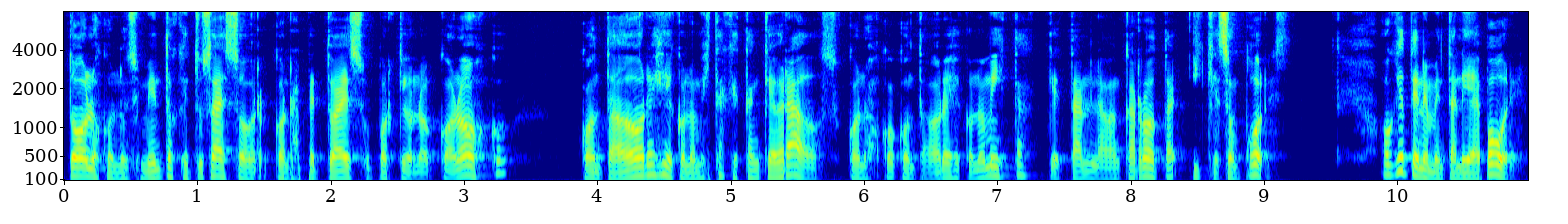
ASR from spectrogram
todos los conocimientos que tú sabes sobre, con respecto a eso, porque no, conozco contadores y economistas que están quebrados, conozco contadores y economistas que están en la bancarrota y que son pobres, o que tienen mentalidad de pobre,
